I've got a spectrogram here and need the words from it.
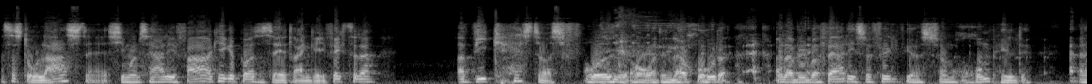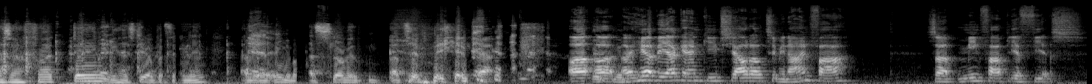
Og så stod Lars, øh, Simons herlige far, og kiggede på os og sagde, dreng, kan I fikse det der? Og vi kastede os frodigt over den der router. Og når vi var færdige, så følte vi os som rumhelte. Altså, for den, vi havde styr på tingene, ikke? Og vi havde egentlig bare slukket den og tændt den igen. Ja. Og, og, og her vil jeg gerne give et shout-out til min egen far. Så min far bliver 80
